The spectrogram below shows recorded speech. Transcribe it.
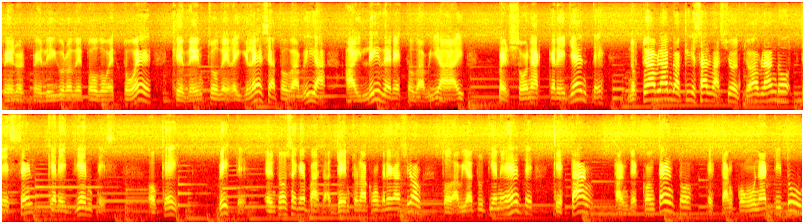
Pero el peligro de todo esto es que dentro de la iglesia todavía hay líderes, todavía hay personas creyentes. No estoy hablando aquí de salvación, estoy hablando de ser creyentes. ¿Ok? ¿Viste? Entonces, ¿qué pasa? Dentro de la congregación todavía tú tienes gente que están tan descontentos, están con una actitud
